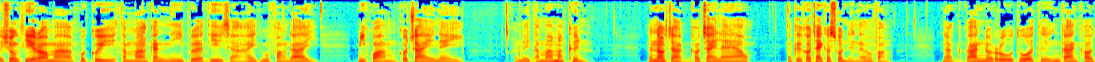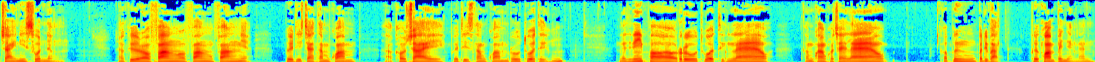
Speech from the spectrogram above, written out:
ในช่วงที่เรามาพูดคุยธรรมะกันนี้เพื่อที่จะให้ผู้ฟังได้ มีความเข้าใจในในธรรมะมากขึ้นนะนอกจากเข้าใจแล้วนะคือเข้าใจก็ส่วนหนึ่งนะผู้ฟังนะการรู้ทั่วถึงการเข้าใจนี่ส่วนหนึ่งนะคือเราฟังเราฟังฟังเนี่ยเพื่อที่จะทำความเข้าใจเพื่อที่จะทำความรู้ทั่วถึงแต่ทีนี้พอรู้ทั่วถึงแล้วทำความเข้าใจแล้ว ก็พึงปฏิบัติเพื่อความเป็นอย่างนั้น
